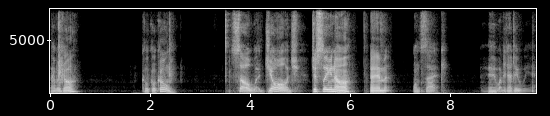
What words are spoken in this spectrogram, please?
there we go. Cool, cool, cool. So, George, just so you know, um, one sec. Uh, what did I do with it?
